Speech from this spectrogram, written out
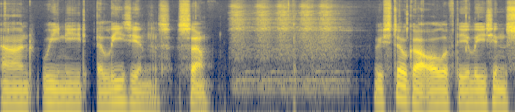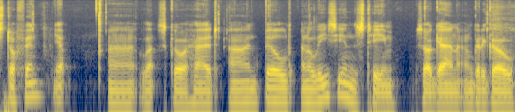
and we need Elysians. So we've still got all of the Elysian stuff in. Yep. Uh, let's go ahead and build an Elysians team. So again I'm going to go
